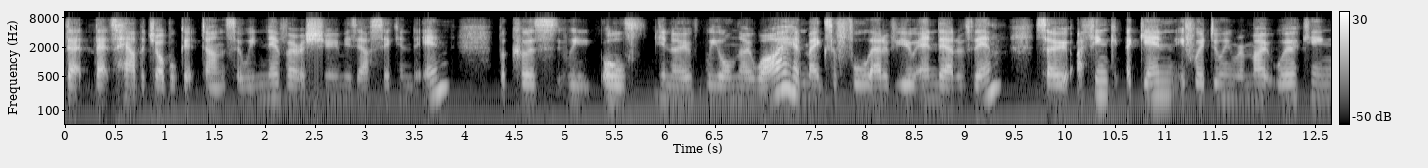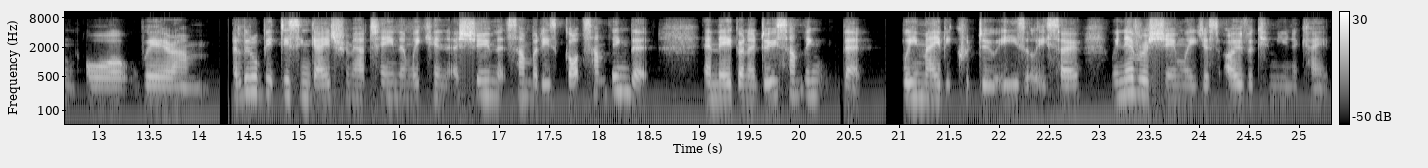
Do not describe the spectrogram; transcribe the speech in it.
that that's how the job will get done. So we never assume is our second N, because we all, you know, we all know why. It makes a fool out of you and out of them. So I think again, if we're doing remote working or we're um, a little bit disengaged from our team, then we can assume that somebody's got something that, and they're going to do something that we maybe could do easily. So we never assume we just over communicate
